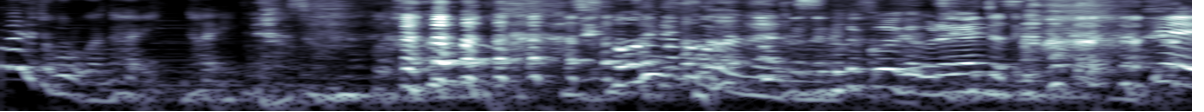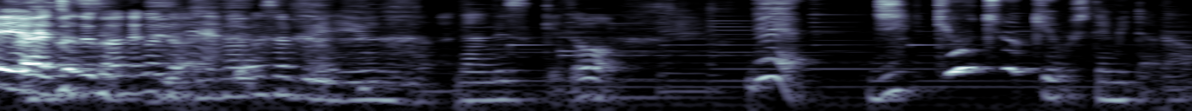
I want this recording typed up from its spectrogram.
褒めるところがないない そんなことはないですすごい声が裏返っちゃったけどいやいやちょっとこんなことはねママサプリで言うのもなんですけど。で実況中継をしてみたら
